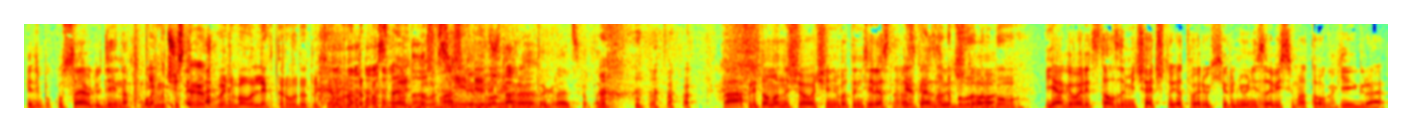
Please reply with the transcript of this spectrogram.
Я типа кусаю людей на поле. Ему чисто как у Ганнибала Лектора вот эту тему надо поставить Ну да, было с ней вот так вот играть, вот так. А, притом он еще очень вот интересно рассказывает, что я, говорит, стал замечать, что я творю херню независимо от того, как я играю.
